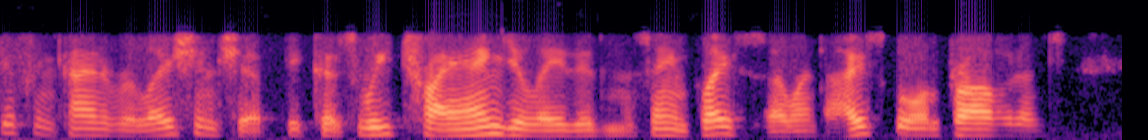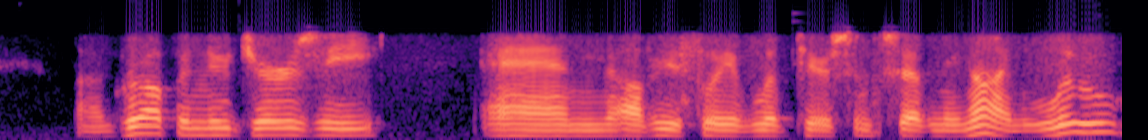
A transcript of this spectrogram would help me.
different kind of relationship because we triangulated in the same places. I went to high school in Providence, uh, grew up in New Jersey, and obviously have lived here since '79. Lou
